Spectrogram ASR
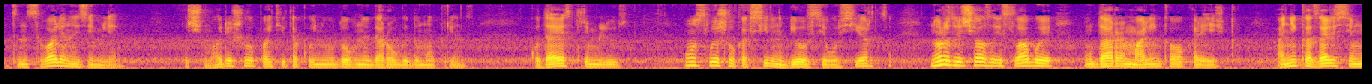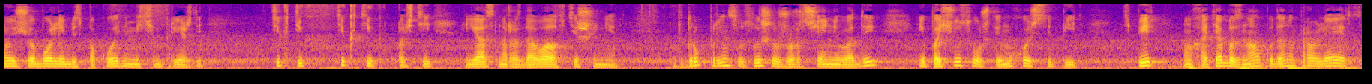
и танцевали на земле. «Почему я решил пойти такой неудобной дорогой?» – думал принц. «Куда я стремлюсь?» Он слышал, как сильно билось его сердце – но различал и слабые удары маленького колечка. Они казались ему еще более беспокойными, чем прежде. Тик-тик, тик-тик, почти ясно раздавалось в тишине. Вдруг принц услышал журчание воды и почувствовал, что ему хочется пить. Теперь он хотя бы знал, куда направляется.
